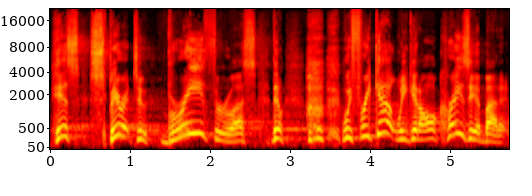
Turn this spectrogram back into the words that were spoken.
his spirit to breathe through us, then we freak out. We get all crazy about it.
